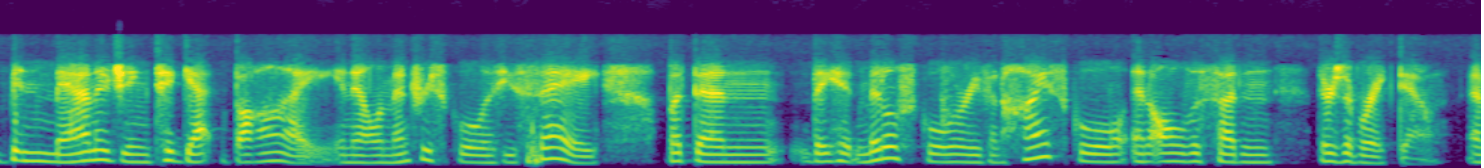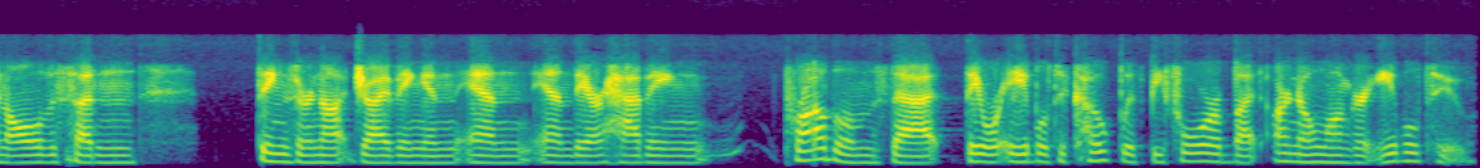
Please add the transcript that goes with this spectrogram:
been managing to get by in elementary school, as you say, but then they hit middle school or even high school, and all of a sudden there's a breakdown, and all of a sudden things are not jiving, and and and they're having problems that they were able to cope with before, but are no longer able to.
